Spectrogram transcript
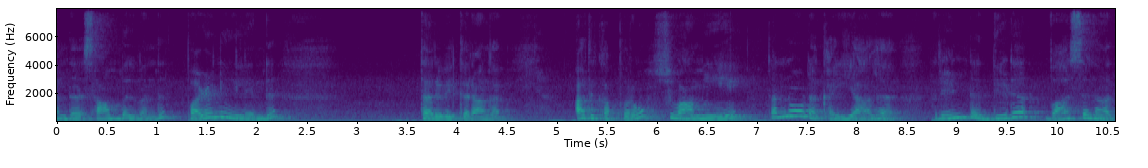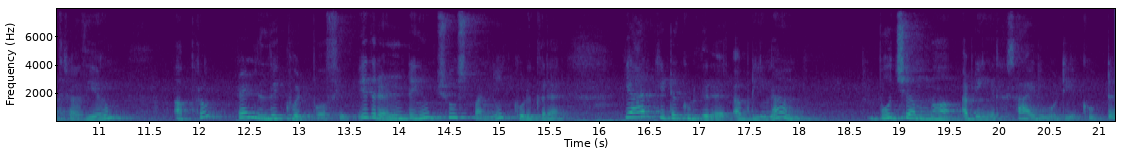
அந்த சாம்பல் வந்து பழனியிலேருந்து தருவிக்கிறாங்க. அதுக்கப்புறம் சுவாமியே தன்னோட கையால் ரெண்டு திட வாசனா திரவியம் அப்புறம் ரெண்டு லிக்விட் பர்ஃப்யூம் இது ரெண்டையும் சூஸ் பண்ணி கொடுக்குறார். யார்கிட்ட கொடுக்குறார் அப்படின்னா பூஜம்மா அப்படிங்கிற சாயடி ஓட்டியை கூப்பிட்டு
